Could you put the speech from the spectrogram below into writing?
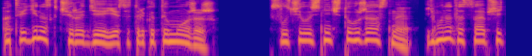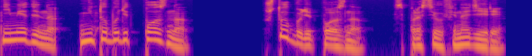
«Отведи нас к чародею, если только ты можешь. Случилось нечто ужасное. Ему надо сообщить немедленно, не то будет поздно». «Что будет поздно?» – спросил Финадири.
